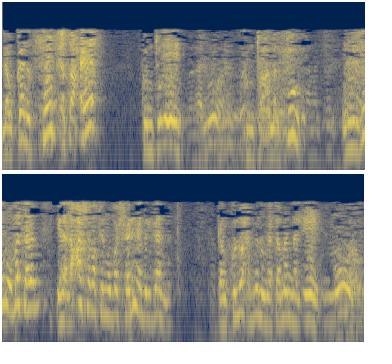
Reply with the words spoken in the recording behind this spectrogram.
لو كانت صدق صحيح إيه؟ قالوها كنتوا عملتوه انظروا مثلا إلى العشرة المبشرين بالجنة كان كل واحد منهم يتمنى الإيه؟ الموت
